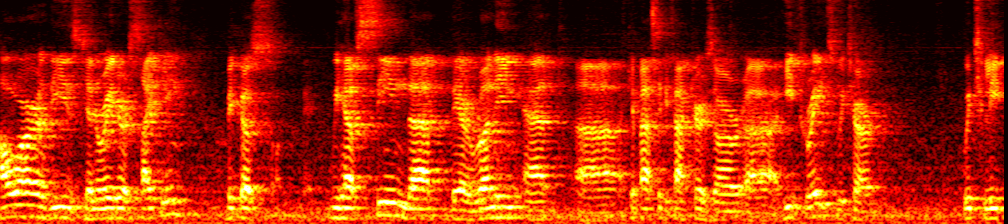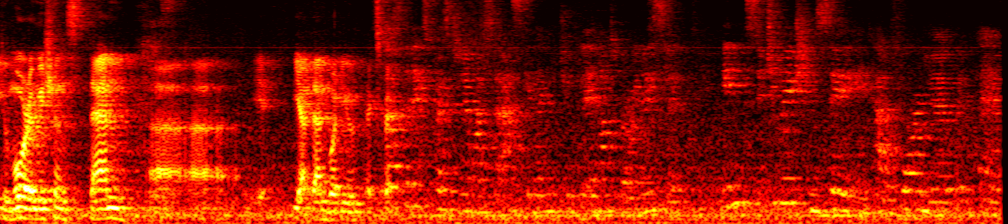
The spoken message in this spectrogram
how are these generators cycling? Because we have seen that they are running at uh, capacity factors or uh, heat rates which are which lead to more emissions than uh, yeah than what you expect. So that's the next question I wanted to ask you. Then you very nicely in situations, say in California, with um,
